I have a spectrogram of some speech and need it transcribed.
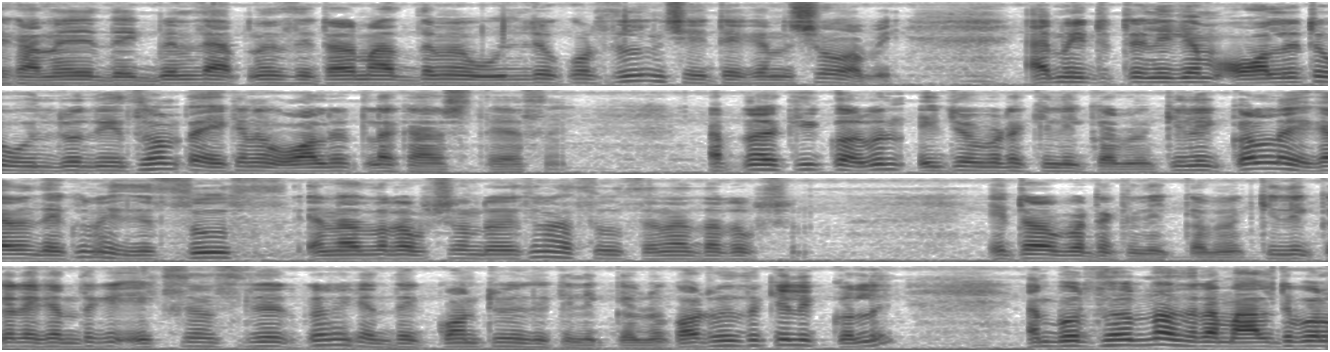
এখানে দেখবেন যে আপনি যেটার মাধ্যমে উইথড্র করছিলেন, সেইটা এখানে শো হবে। আমি এটা টেলিগ্রাম ওয়ালেটে উইথড্র দিয়েছিলাম, তাই এখানে ওয়ালেট লেখা আসতে আছে। আপনারা কী করবেন? এই উপরে ক্লিক করবেন। ক্লিক করলে এখানে দেখুন, এই যে সুস এনাদার অপশন রয়েছে না? সুস এনাদার অপশন এটার উপরটা ক্লিক করবেন। ক্লিক করে এখান থেকে এক্সচেঞ্জ সিলেক্ট করে এখান থেকে কন্টিনিউতে ক্লিক করবেন। কন্টিনিউতে ক্লিক করলে আমি বলছিলাম না, যারা মাল্টিপল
